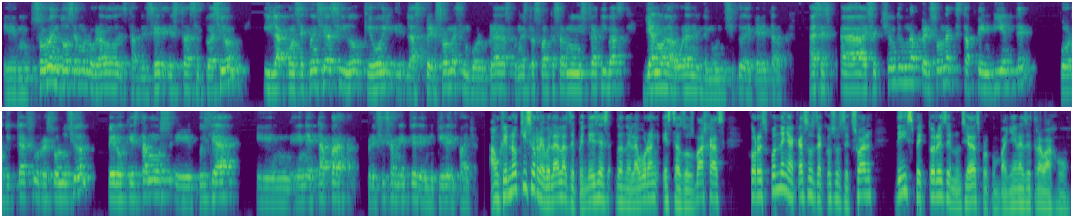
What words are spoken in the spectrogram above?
Em, solo en dos hemos logrado establecer esta situación y la consecuencia ha sido que hoy las personas involucradas con estas faltas administrativas ya no laboran en el municipio de Querétaro, a, excepción de una persona que está pendiente por dictar su resolución, pero que estamos eh, pues ya en, etapa precisamente de emitir el fallo. Aunque no quiso revelar las dependencias donde elaboran estas dos bajas, corresponden a casos de acoso sexual de inspectores denunciadas por compañeras de trabajo.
